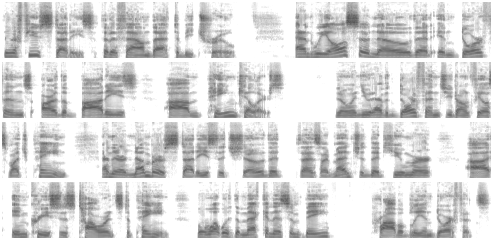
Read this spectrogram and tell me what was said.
there are a few studies that have found that to be true. And we also know that endorphins are the body's um, painkillers. You know, when you have endorphins, you don't feel as much pain. And there are a number of studies that show that, as I mentioned, that humor uh, increases tolerance to pain. Well, what would the mechanism be? Probably endorphins.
